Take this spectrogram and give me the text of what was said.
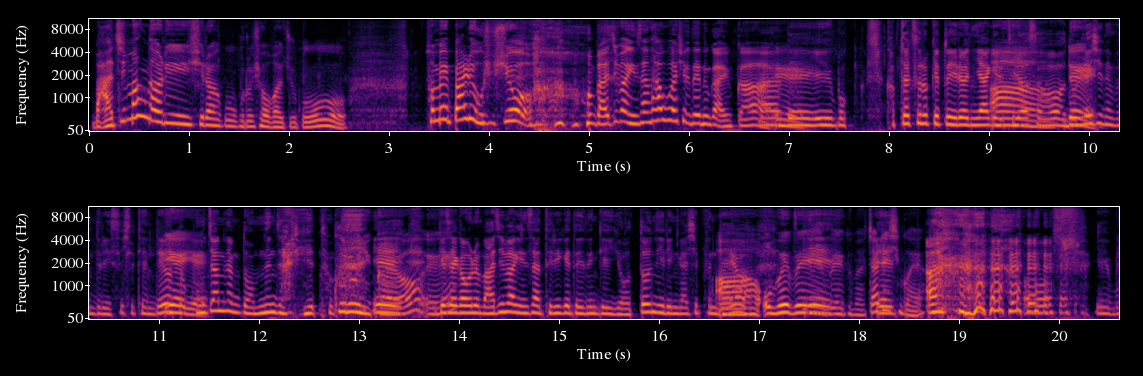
마지막 날이시라고 그러셔가지고, 선배님 빨리 오십시오. 마지막 인사는 하고 가셔야 되는 거 아닙니까? 아, 예. 네. 뭐 갑작스럽게 또 이런 이야기를 아, 드려서 네. 놀라시는 분들이 있으실 텐데요. 예, 또 예. 공장장도 없는 자리에 또 그러니까요. 예. 예. 이게 제가 오늘 마지막 인사 드리게 되는 게 이게 어떤 일인가 싶은데요. 아, 어, 왜, 왜, 예. 왜, 그만. 잘리신 예. 거예요? 아, 어, 뭐, 예, 뭐,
